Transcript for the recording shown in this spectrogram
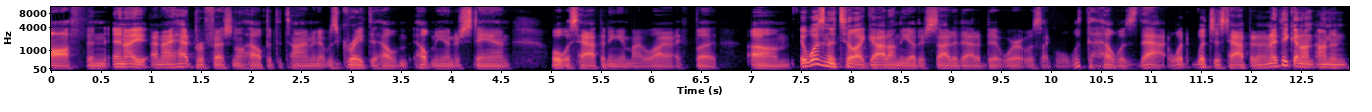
off and and I and I had professional help at the time and it was great to help help me understand what was happening in my life but um, it wasn't until I got on the other side of that a bit where it was like well what the hell was that? What what just happened? And I think on on an,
